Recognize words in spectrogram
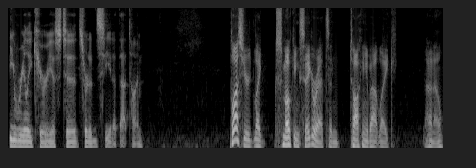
be really curious to sort of see it at that time. Plus, you're like smoking cigarettes and talking about like I don't know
